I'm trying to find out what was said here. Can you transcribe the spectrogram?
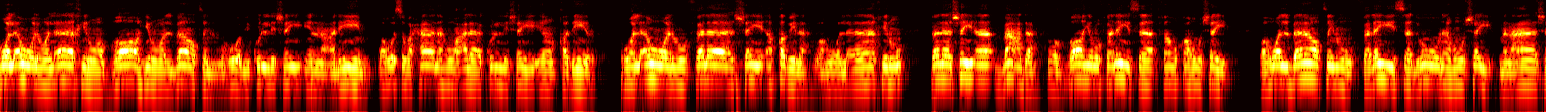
هو الأول والآخر والظاهر والباطن وهو بكل شيء عليم وهو سبحانه على كل شيء قدير. هو الأول فلا شيء قبله وهو الآخر فلا شيء بعده هو الظاهر فليس فوقه شيء وهو الباطن فليس دونه شيء. من عاش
